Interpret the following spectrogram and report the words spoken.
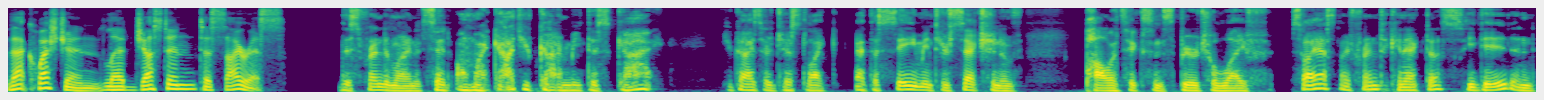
That question led Justin to Cyrus. This friend of mine had said, Oh my God, you've got to meet this guy. you guys are just like at the same intersection of politics and spiritual life. So I asked my friend to connect us. He did. And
